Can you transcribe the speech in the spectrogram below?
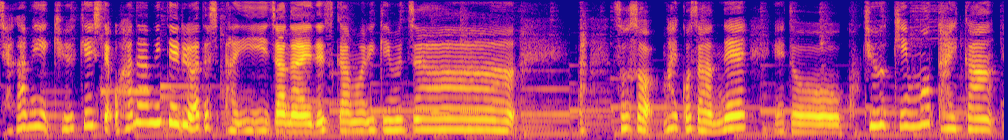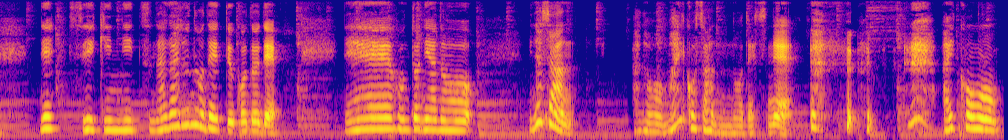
しゃがみ休憩してお花見てる私、あ、いいじゃないですか、森キムちゃん。あ、そうそう、舞子さんね、えっ、ー、と、呼吸筋も体幹、ね、姿勢筋につながるのでということで、ね、本当にあの、皆さん、あの、舞子さんのですね、アイコンを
